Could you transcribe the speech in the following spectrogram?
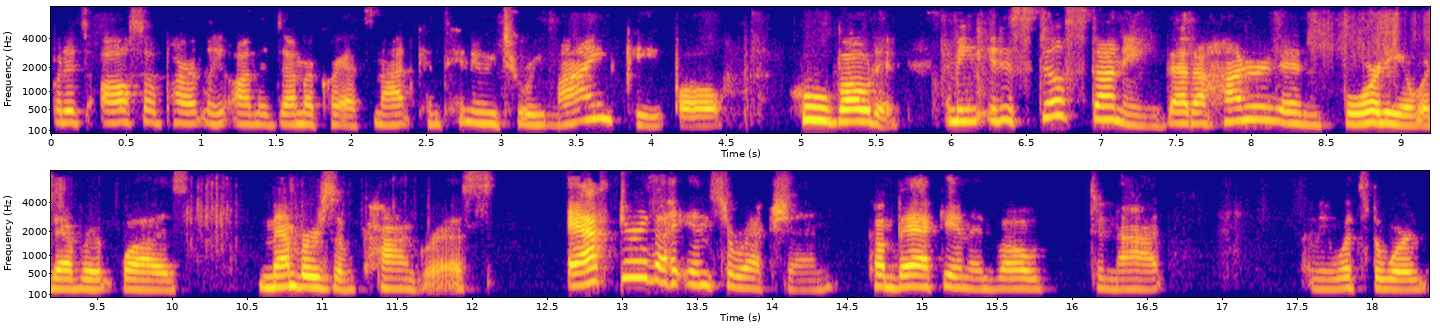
But it's also partly on the Democrats not continuing to remind people who voted. I mean, it is still stunning that 140 or whatever it was members of Congress, after the insurrection, come back in and vote to not I mean, what's the word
